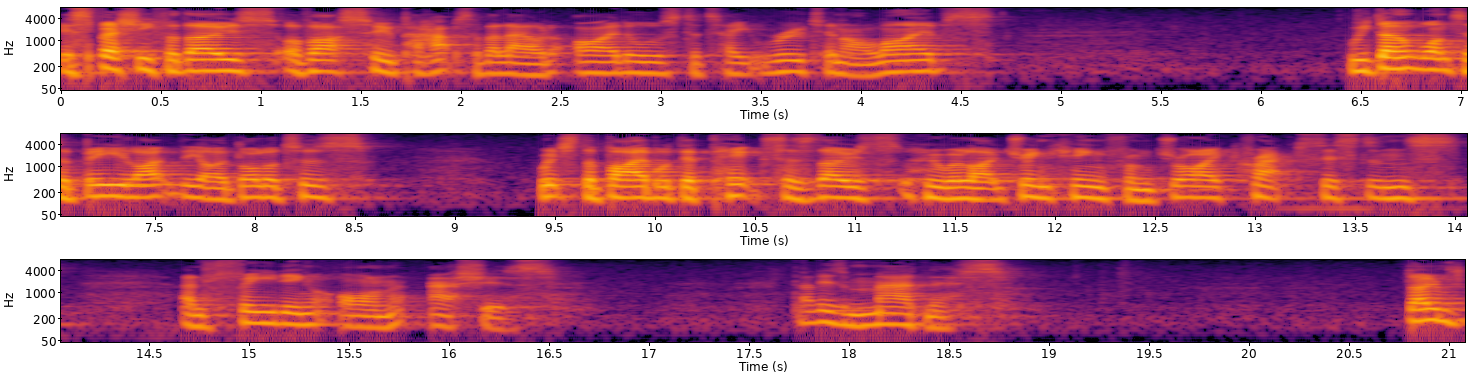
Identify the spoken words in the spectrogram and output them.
especially for those of us who perhaps have allowed idols to take root in our lives. We don't want to be like the idolaters, which the Bible depicts as those who were like drinking from dry, cracked cisterns and feeding on ashes. That is madness. Don't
